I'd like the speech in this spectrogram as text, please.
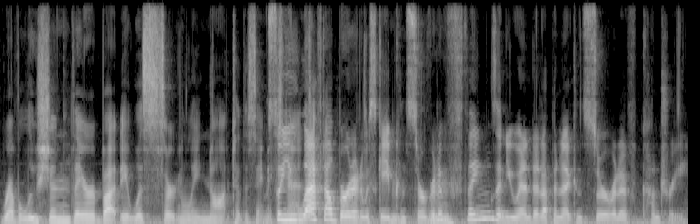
revolution there, but it was certainly not to the same extent So you left Alberta to escape Mm, conservative things and you ended up in a conservative country.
